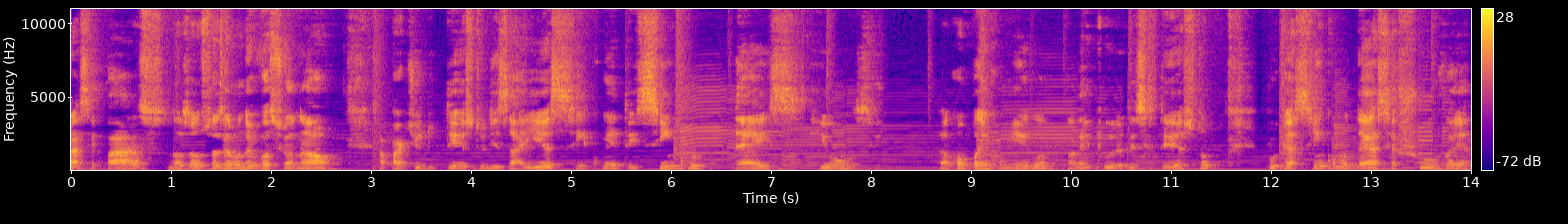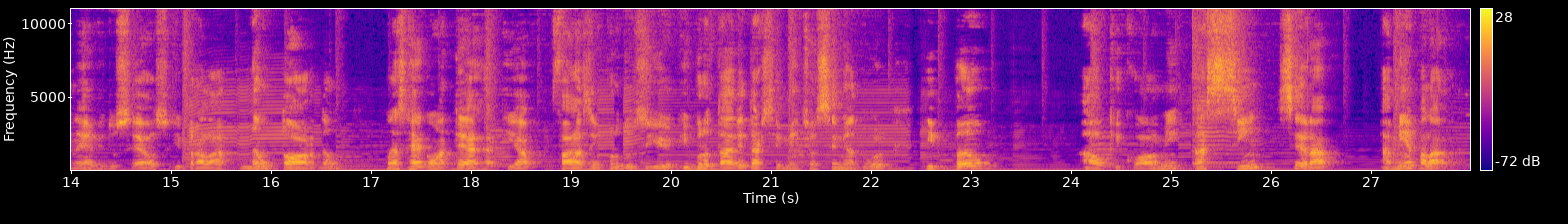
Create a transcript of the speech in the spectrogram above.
Graça e paz, nós vamos fazer um devocional a partir do texto de Isaías 55, 10 e 11. Então acompanhe comigo a leitura desse texto, porque assim como desce a chuva e a neve dos céus e para lá não tornam, mas regam a terra e a fazem produzir e brotar e dar semente ao semeador e pão ao que come, assim será a minha palavra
